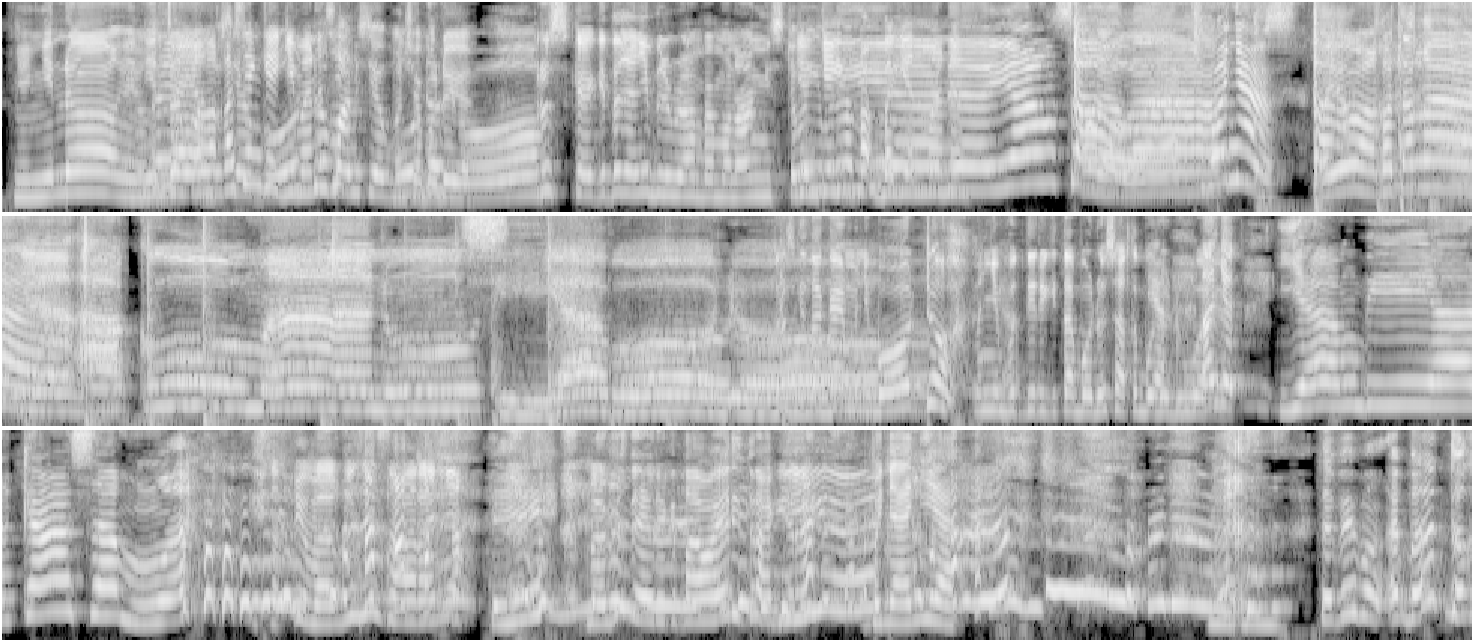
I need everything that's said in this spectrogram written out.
Nyanyiin dong, nyanyiin Percaya dong. lah, kasih yang kayak gimana sih? Manusia bodoh, Manusia bodoh ya. dong. Terus kayak kita nyanyi bener-bener sampai mau nangis. Coba yang kayak Tidak bagian mana? Ada yang salah. Semuanya. Ayo angkat tangan. Aku manusia bodoh. Terus kita kayak menyebut Bodoh. menyebut diri kita bodoh satu bodoh Ya, dua. Lanjut. Yang biarkan semua. Tapi bagus sih suaranya. Bagus deh ada ketawanya di terakhirnya. Penyanyi ya? tapi emang eh batuk.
